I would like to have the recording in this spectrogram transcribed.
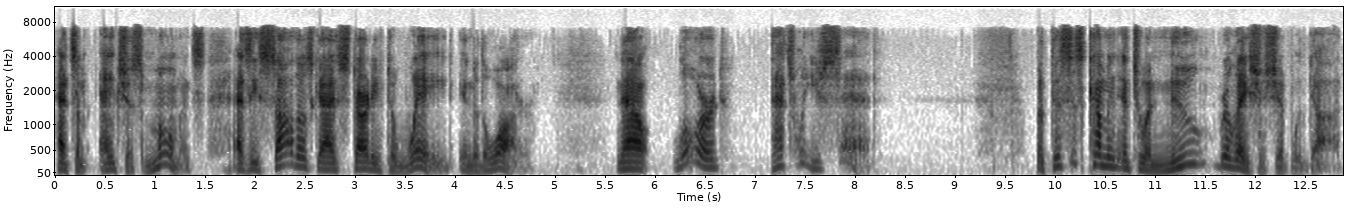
had some anxious moments as he saw those guys starting to wade into the water. Now, Lord, that's what you said. But this is coming into a new relationship with God.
